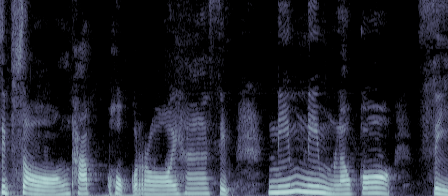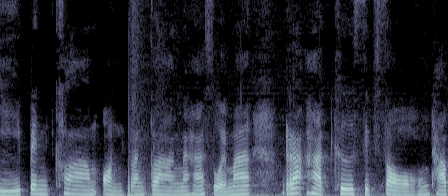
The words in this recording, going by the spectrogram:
12ทับ650 นิ่มๆ แล้วก็สีเป็นคลามอ่อนกลางๆ นะคะ สวยมาก รหัสคือ 12ทับ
